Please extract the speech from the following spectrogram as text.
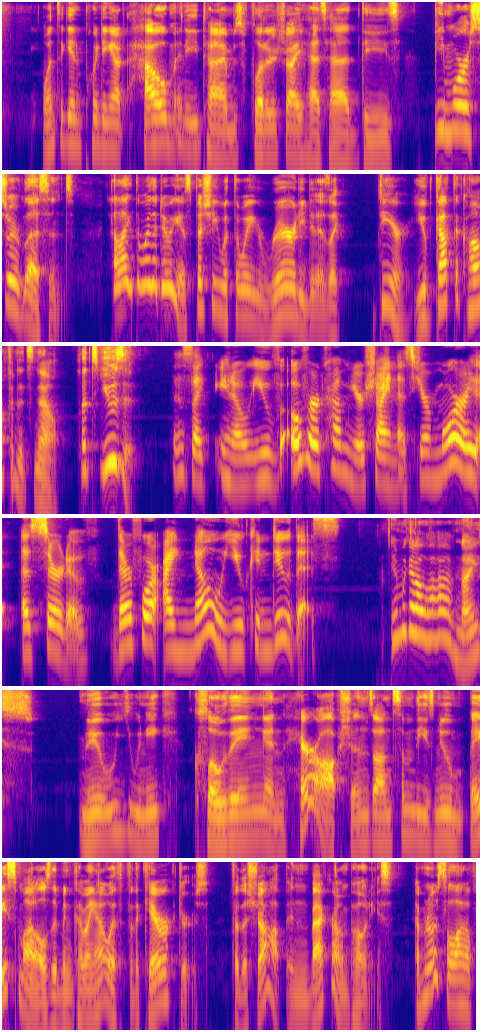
Once again, pointing out how many times Fluttershy has had these be more assertive lessons. I like the way they're doing it, especially with the way Rarity did it. It's like, dear, you've got the confidence now. Let's use it. It's like, you know, you've overcome your shyness. You're more assertive. Therefore, I know you can do this. And we got a lot of nice, new, unique clothing and hair options on some of these new base models they've been coming out with for the characters, for the shop and background ponies. I've noticed a lot of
